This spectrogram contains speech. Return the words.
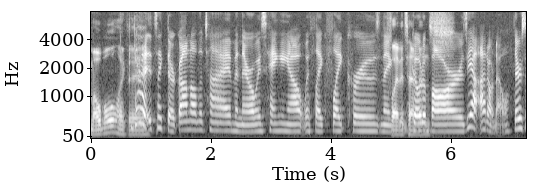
mobile. Like they. yeah, it's like they're gone all the time, and they're always hanging out with like flight crews, and they Flight go to bars. Yeah, I don't know. There's,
